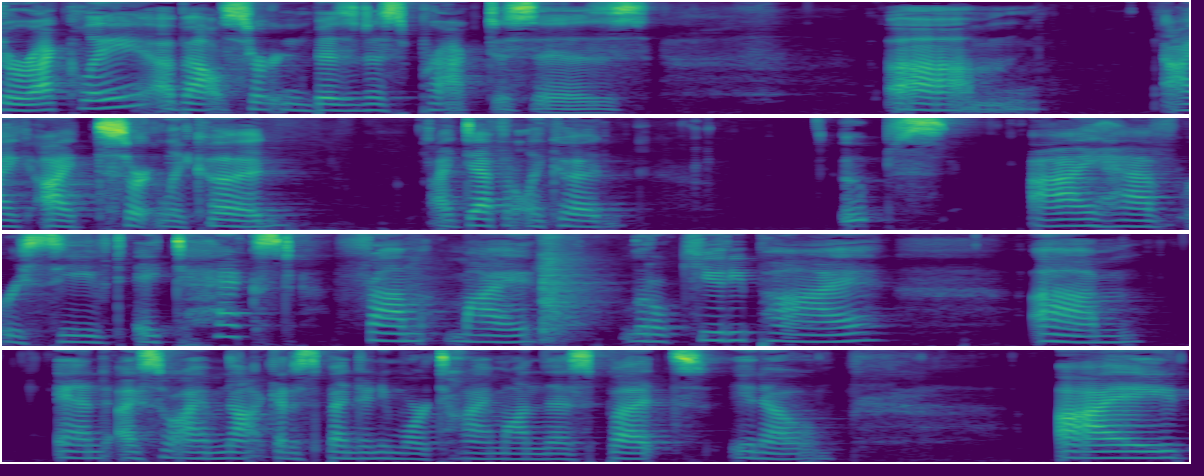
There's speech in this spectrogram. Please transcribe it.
directly about certain business practices. Um, I, I certainly could. I definitely could. Oops, I have received a text from my little cutie pie. Um, and I so I'm not going to spend any more time on this, but you know, I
